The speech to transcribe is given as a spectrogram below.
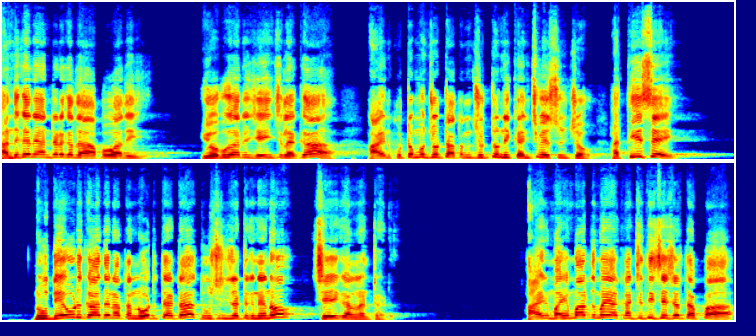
అందుకని అంటాడు కదా అపవాది యోబు గారిని జయించలేక ఆయన కుటుంబం చుట్టూ అతని చుట్టూ నీ కంచి వేసి ఉంచావు. అది తీసేయి. నువ్వు దేవుడు కాదని అతను నోటితేట దూషించినట్టుగా నేను చేయగలనంటాడు ఆయన మహిమార్థమై ఆ కంచి తీసేశారు తప్ప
